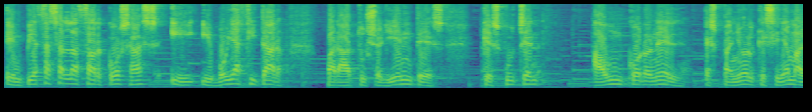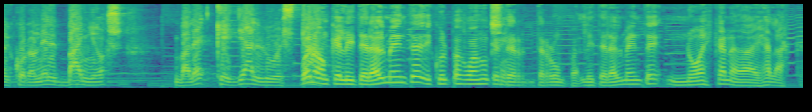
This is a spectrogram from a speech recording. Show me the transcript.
empiezas a enlazar cosas y, voy a citar para tus oyentes que escuchen a un coronel español que se llama el coronel Baños, ¿vale? Que ya lo está. Bueno, aunque literalmente, disculpa Juanjo que te interrumpa, literalmente no es Canadá, es Alaska.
